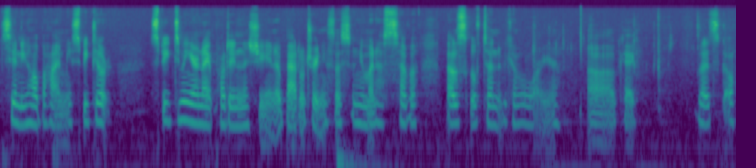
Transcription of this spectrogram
Sandy Hall behind me. Speak to her. Speak to me, your Nightpaw to initiate a battle training session. You might have to have a battle skill of 10 to become a warrior. Uh, okay. Let's go.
